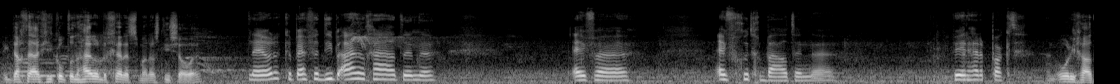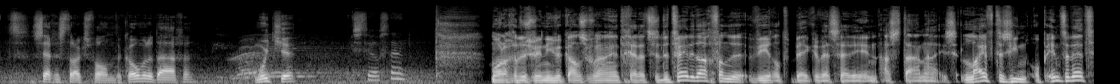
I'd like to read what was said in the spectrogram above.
Ik dacht eigenlijk, je komt een huilende Gerrits, maar dat is niet zo, hè? Nee hoor, ik heb even diep adem gehaald en even, even goed gebaald en weer herpakt. En Ori gaat zeggen straks van de komende dagen moet je stilstaan. Morgen dus weer nieuwe kansen voor Annette Gerritsen. De tweede dag van de wereldbekerwedstrijden in Astana is live te zien op internet...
